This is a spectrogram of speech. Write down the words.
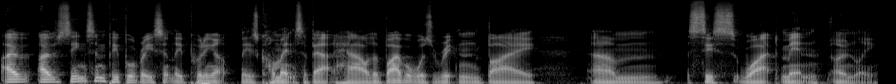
I've I've seen some people recently putting up these comments about how the Bible was written by um, cis white men only,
